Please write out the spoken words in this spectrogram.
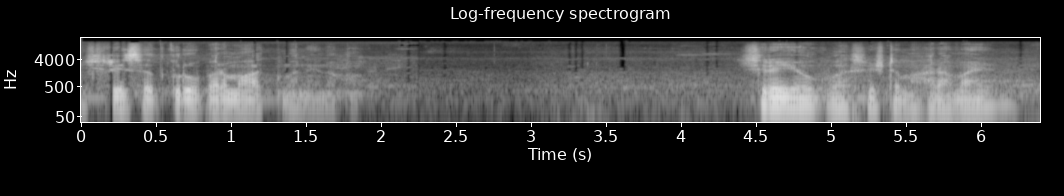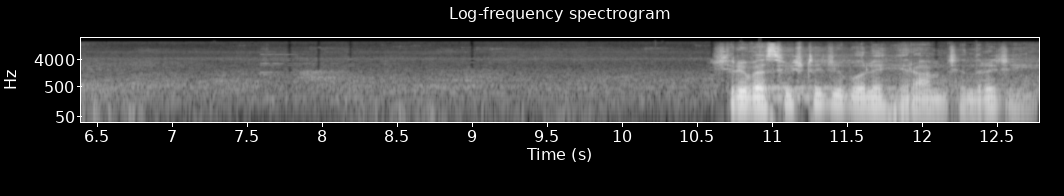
श्री सदगुरु परमात्मा ने नम। श्री योग वासिष्ठ महारामायण। श्री वशिष्ठ जी बोले, हे रामचंद्र जी,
